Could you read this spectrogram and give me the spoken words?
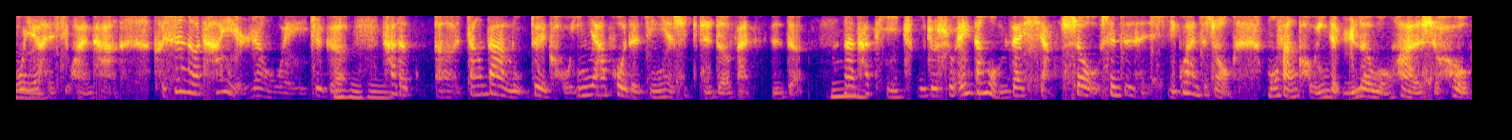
我也很喜欢他。可是呢，他也认为这个他的呃张大鲁对口音压迫的经验是值得反思的。那他提出就说，哎，当我们在享受甚至很习惯这种模仿口音的娱乐文化的时候，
